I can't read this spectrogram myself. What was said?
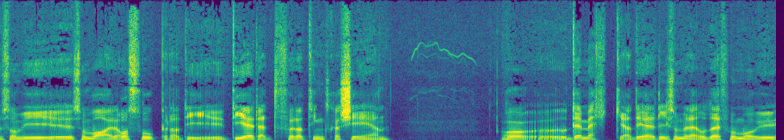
som, vi, som var oss opera, de, de, er redd for at ting skal skje igjen. Og det merker jeg, liksom, og derfor må vi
